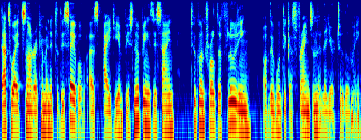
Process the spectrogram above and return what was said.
That's why it's not recommended to disable, as IGMP snooping is designed to control the flooding of the multicast frames on the layer 2 domain.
